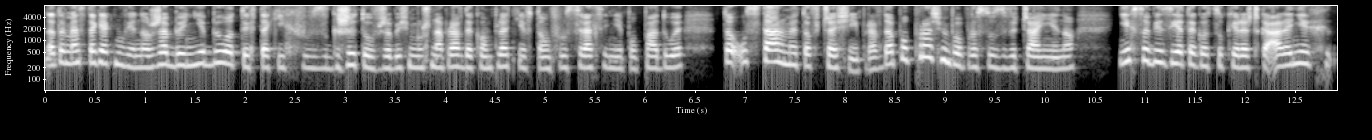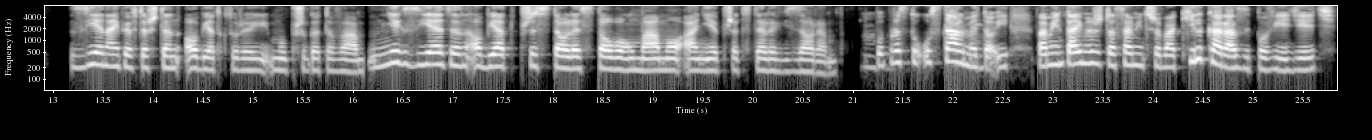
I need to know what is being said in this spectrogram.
Natomiast tak jak mówię, no żeby nie było tych takich zgrzytów, żebyśmy już naprawdę kompletnie w tą frustrację nie popadły, to ustalmy to wcześniej, prawda? Poprośmy po prostu zwyczajnie, no niech sobie zje tego cukiereczka, ale niech zje najpierw też ten obiad, który mu przygotowałam. Niech zje ten obiad przy stole z tobą, mamo, a nie przed telewizorem. Po mhm. prostu ustalmy to i pamiętajmy, że czasami trzeba kilka razy powiedzieć,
